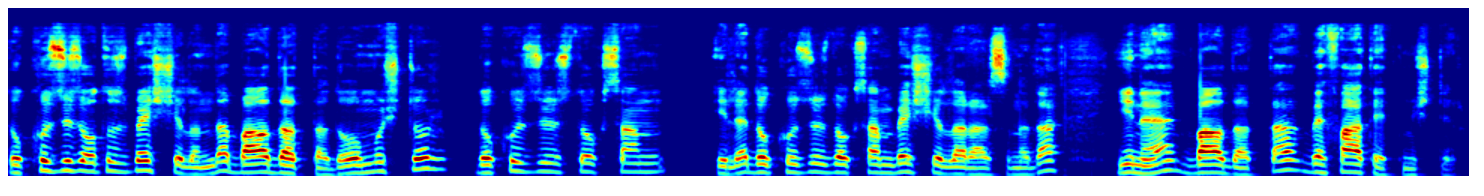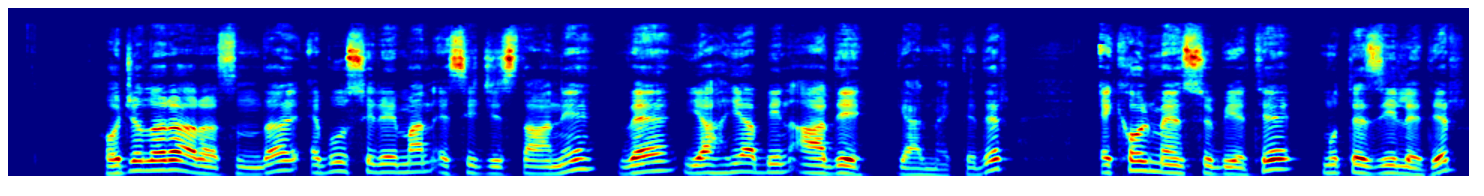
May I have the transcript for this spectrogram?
935 yılında Bağdat'ta doğmuştur. 990 ile 995 yıllar arasında da yine Bağdat'ta vefat etmiştir. Hocaları arasında Ebu Süleyman Esicistani ve Yahya bin Adi gelmektedir. Ekol mensubiyeti muteziledir.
